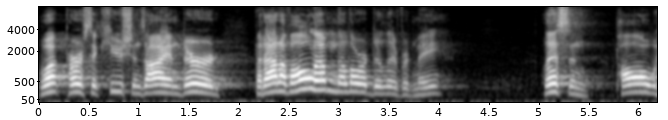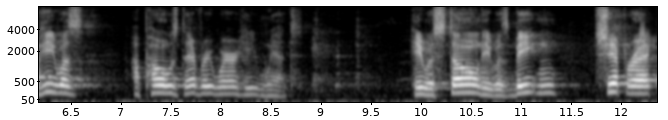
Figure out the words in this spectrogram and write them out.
what persecutions I endured, but out of all of them the Lord delivered me. Listen, Paul, he was opposed everywhere he went. He was stoned, he was beaten, shipwrecked,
